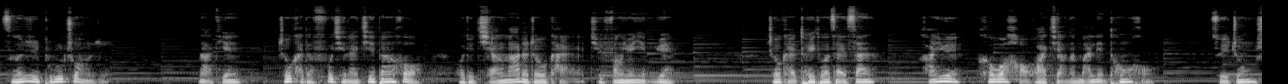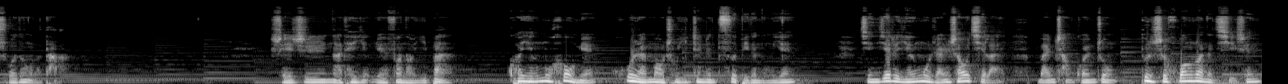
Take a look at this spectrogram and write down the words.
择日不如撞日。那天周凯的父亲来接班后，我就强拉着周凯去方圆影院。周凯推脱再三，韩月和我好话讲得满脸通红，最终说动了他。谁知那天影院放到一半。宽荧幕后面忽然冒出一阵阵刺鼻的浓烟，紧接着荧幕燃烧起来，满场观众顿时慌乱的起身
